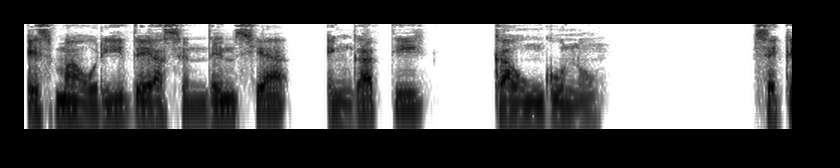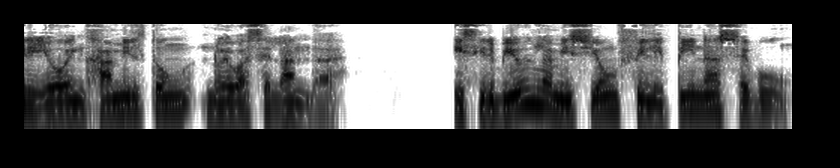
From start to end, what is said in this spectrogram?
es maorí de ascendencia Ngati Kaungunu. Se crió en Hamilton, Nueva Zelanda, y sirvió en la misión filipina Cebu.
